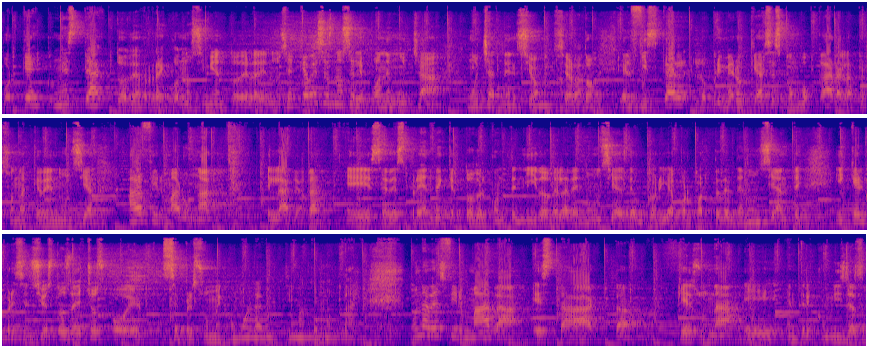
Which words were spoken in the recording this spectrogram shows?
¿Por qué? Con este acto de reconocimiento de la denuncia, que a veces no se le pone mucha, mucha atención, ¿cierto? El fiscal lo primero que hace es convocar a la persona que denuncia a firmar un acta el acta eh, se desprende que todo el contenido de la denuncia es de autoría por parte del denunciante y que él presenció estos hechos o él se presume como la víctima como tal. Una vez firmada esta acta, que es una, eh, entre comillas,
